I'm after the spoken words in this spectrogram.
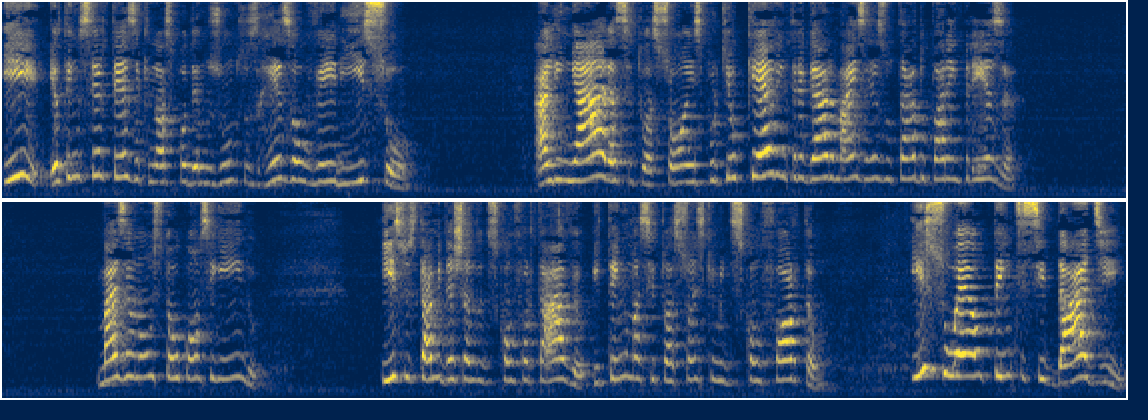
e eu tenho certeza que nós podemos juntos resolver isso, alinhar as situações, porque eu quero entregar mais resultado para a empresa. Mas eu não estou conseguindo. Isso está me deixando desconfortável e tem umas situações que me desconfortam. Isso é autenticidade.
